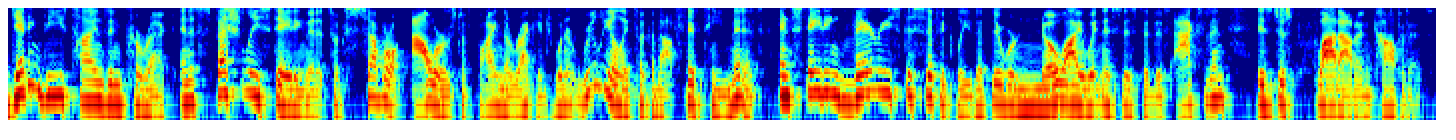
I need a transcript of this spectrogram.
getting these times incorrect and especially stating that it took several several hours to find the wreckage when it really only took about 15 minutes, and stating very specifically that there were no eyewitnesses to this accident is just flat out incompetence.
